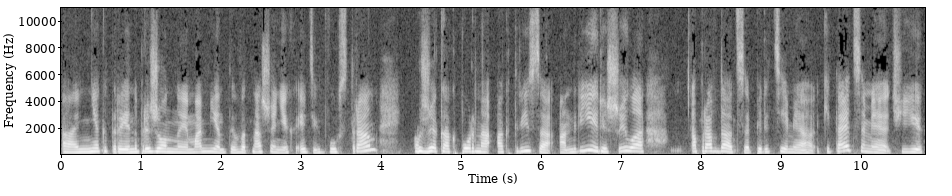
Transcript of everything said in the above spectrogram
а, некоторые напряженные моменты в отношениях этих двух стран. Уже как порно-актриса Анри решила оправдаться перед теми китайцами, чьи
